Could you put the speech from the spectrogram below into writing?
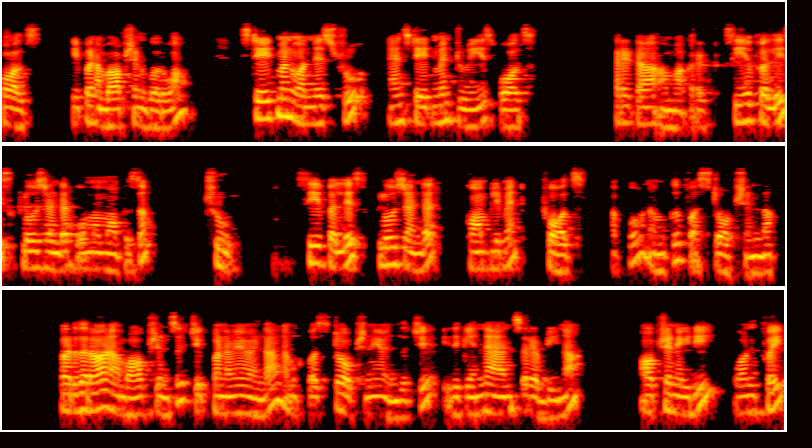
ஃபால்ஸ் இப்போ நம்ம ஆப்ஷனுக்கு வருவோம். Statement one is true and statement two is false கரெக்டா ஆமா correct CFL is closed under homomorphism true CFL is closed under complement false அப்போ நமக்கு ஃபர்ஸ்ட் ஆப்ஷன் தான். ஃபர்தரா நம்ம ஆப்ஷன்ஸ் செக் பண்ணவே வேண்டாம். நமக்கு ஃபர்ஸ்ட் ஆப்ஷனே வந்துச்சு இதுக்கு என்ன ஆன்சர் அப்படின்னா option ID one five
